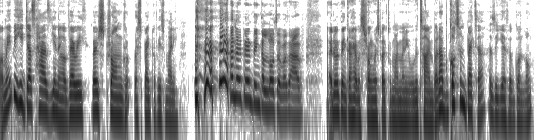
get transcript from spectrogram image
Or maybe he just has, you know, a very, very strong respect of his money. and I don't think a lot of us have. I don't think I have a strong respect of my money all the time, but I've gotten better as the years have gone along.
